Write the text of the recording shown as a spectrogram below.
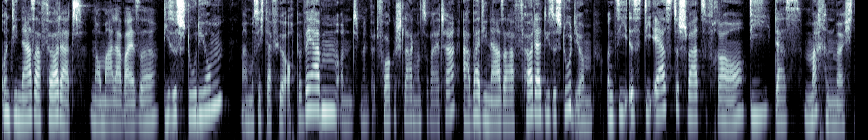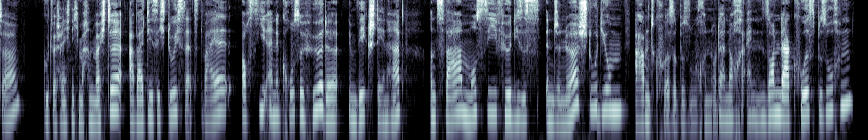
Und die NASA fördert normalerweise dieses Studium. Man muss sich dafür auch bewerben und man wird vorgeschlagen und so weiter. Aber die NASA fördert dieses Studium. Und sie ist die erste schwarze Frau, die das machen möchte gut wahrscheinlich nicht machen möchte, aber die sich durchsetzt, weil auch sie eine große Hürde im Weg stehen hat. Und zwar muss sie für dieses Ingenieurstudium Abendkurse besuchen oder noch einen Sonderkurs besuchen.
